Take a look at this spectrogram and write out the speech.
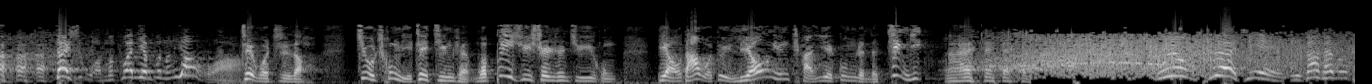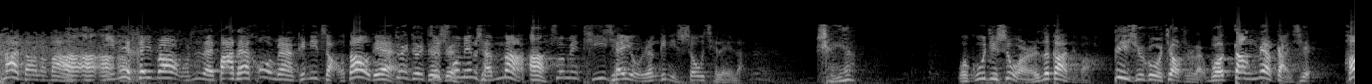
但是我们关键不能要啊。这我知道，就冲你这精神，我必须深深鞠一躬，表达我对辽宁产业工人的敬意。哎，客气，你刚才都看到了吧？啊啊啊你那黑包我是在吧台后面给你找到的。对对对对这说明什么？啊说明提前有人给你收起来了。谁呀、我估计是我儿子干的吧。必须给我叫出来，我当面感谢。好，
